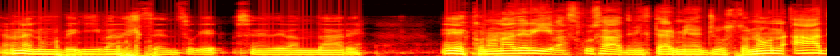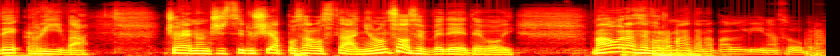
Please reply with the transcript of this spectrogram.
Cioè non è non veniva nel senso che se ne deve andare. Ecco, non aderiva, scusatemi il termine giusto, non aderiva. Cioè non ci si riusciva a posare lo stagno. Non so se vedete voi, ma ora si è formata una pallina sopra.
